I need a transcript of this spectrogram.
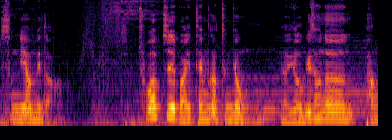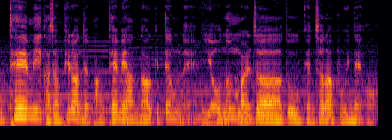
승리합니다 초밥집 아이템 같은 경우 여기서는 방템이 가장 필요한데 방템이 안 나왔기 때문에 연운 말자도 괜찮아 보이네요.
